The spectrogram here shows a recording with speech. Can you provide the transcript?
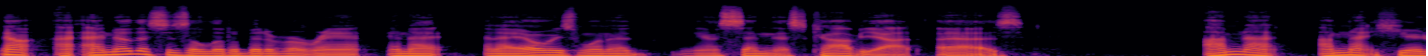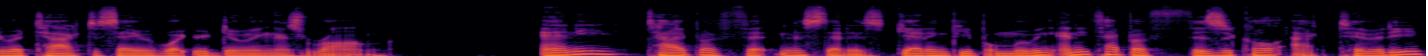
Now, I know this is a little bit of a rant, and I and I always want to you know send this caveat as I'm not I'm not here to attack to say what you're doing is wrong. Any type of fitness that is getting people moving, any type of physical activity,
